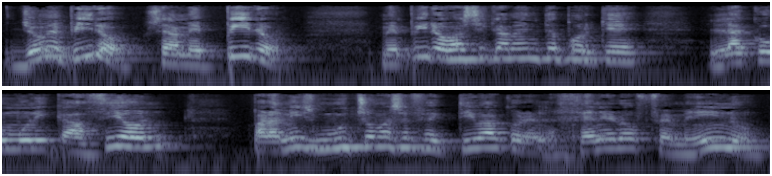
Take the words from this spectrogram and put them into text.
yo me piro, o sea, me piro. Me piro básicamente porque la comunicación para mí es mucho más efectiva con el género femenino.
